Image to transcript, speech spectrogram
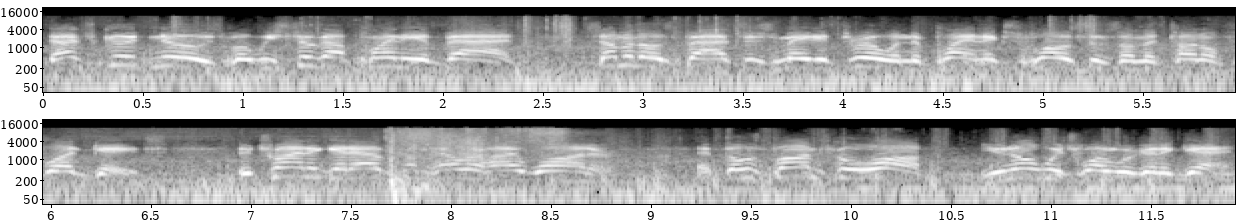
That's good news, but we still got plenty of bad. Some of those bastards made it through and they're planting explosives on the tunnel floodgates. They're trying to get out come hell or high water. If those bombs go off, you know which one we're gonna get.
